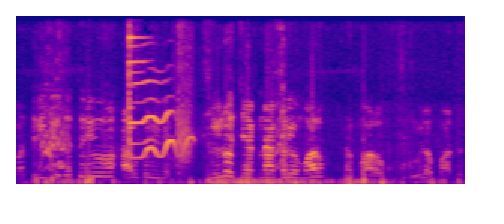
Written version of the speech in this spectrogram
પત્રી ગયો જતો રહ્યો સારું કરીને થેલો ચેક ના કર્યો મારો મારો ધોઈલો પાર નથી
